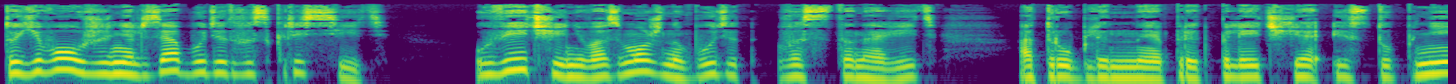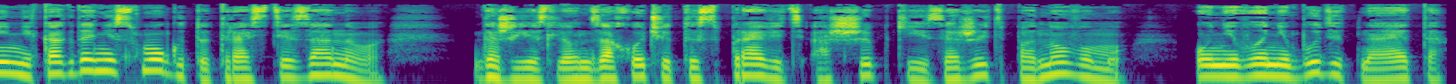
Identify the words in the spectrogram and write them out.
то его уже нельзя будет воскресить. Увечья невозможно будет восстановить. Отрубленные предплечья и ступни никогда не смогут отрасти заново. Даже если он захочет исправить ошибки и зажить по-новому, у него не будет на это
